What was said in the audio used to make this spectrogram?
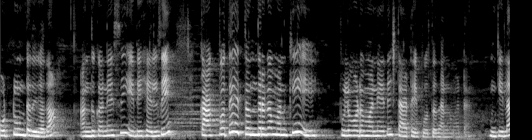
పొట్టు ఉంటుంది కదా? అందుకనేసి ఇది హెల్తీ. కాకపోతే తొందరగా మనకి పులవడం అనేది స్టార్ట్ అయిపోతుంది అనమాట ఇంక ఇలా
